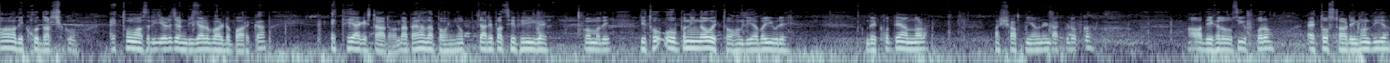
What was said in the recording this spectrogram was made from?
ਆਹ ਦੇਖੋ ਦਰਸ਼ਕੋ, ਇੱਥੋਂ ਅਸਲੀ ਜਿਹੜਾ ਚੰਡੀਗੜ੍ਹ ਵਰਲਡ ਪਾਰਕ ਆ, ਇੱਥੇ ਆ ਕੇ ਸਟਾਰਟ ਹੁੰਦਾ। ਪਹਿਲਾਂ ਤਾਂ ਆਪਾਂ ਪੌਣੀਆਂ ਚਾਰੇ ਪਾਸੇ ਫਿਰੀ ਗਏ ਘੁੰਮਦੇ। ਜਿੱਥੋਂ ਓਪਨਿੰਗ ਆ ਉਹ ਇੱਥੋਂ ਹੁੰਦੀ ਆ ਬਾਈ ਉਰੇ। ਦੇਖੋ ਧਿਆਨ ਨਾਲ। ਆ ਛਾਪੀਆਂ ਵੀ ਨੇ ਡੱਕ ਡੁੱਕ। ਆਹ ਦੇਖ ਲਓ ਤੁਸੀਂ ਉੱਪਰ, ਇੱਥੋਂ ਸਟਾਰਟਿੰਗ ਹੁੰਦੀ ਆ।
